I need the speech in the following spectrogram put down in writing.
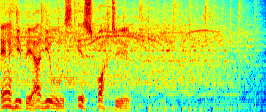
RBA News Esporte.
